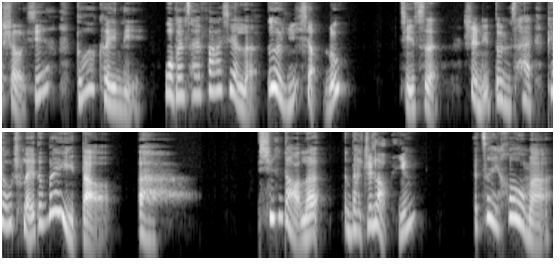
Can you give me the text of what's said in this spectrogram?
首先，多亏你。”我们才发现了鳄鱼小路，其次是你炖菜飘出来的味道啊，熏倒了那只老鹰，最后嘛，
